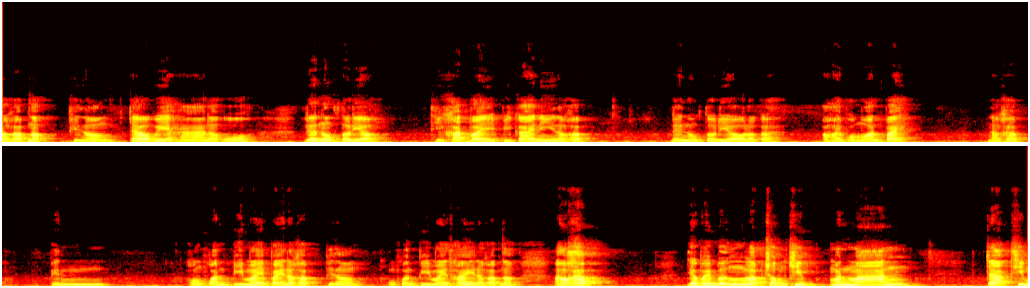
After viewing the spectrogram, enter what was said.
นะครับ เนาะพี่น้องเจ้าเวหาเนาะโอ้เหลือนกตัวเดียว ที่คัดไว้ปีกายนี้นะครับได้นกตัวเดียวแล้วก็ เอาให้พอหมอนไปนะครับ เป็นของขวัญปีใหม่ไปนะครับ พี่น้องของขวัญปีใหม่ไทยนะครับเนาะเอาครับ เดี๋ยวไปเบิ่งรับชมคลิปมันหมาน จากทีม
